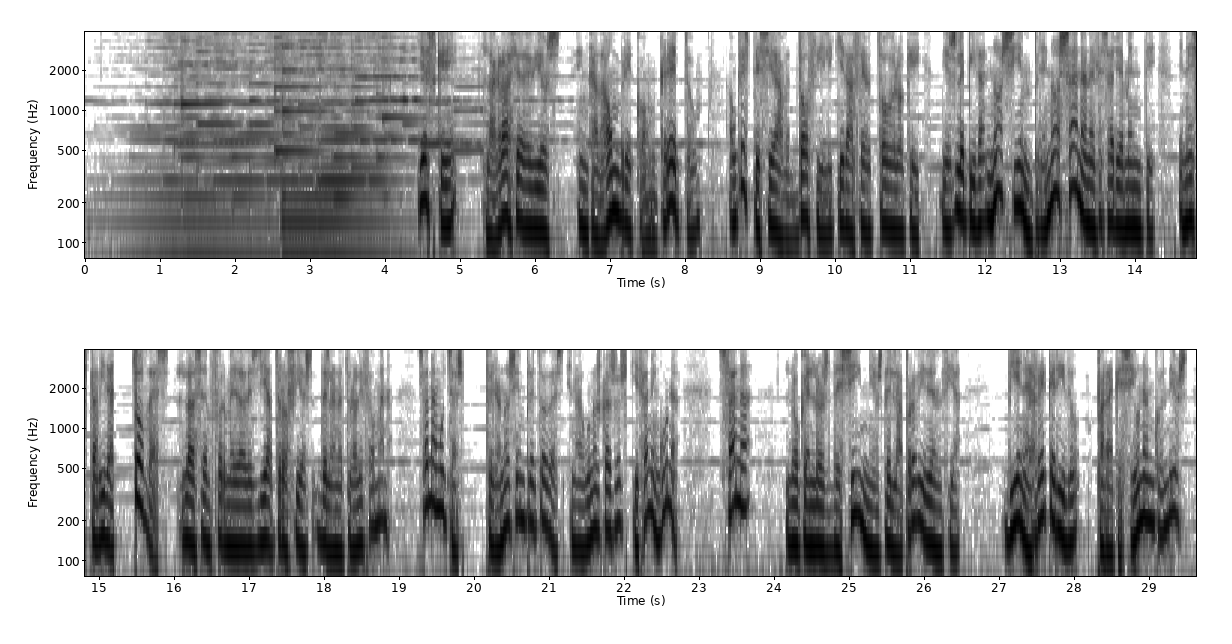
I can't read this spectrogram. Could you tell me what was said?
Y es que la gracia de Dios en cada hombre concreto, aunque éste sea dócil y quiera hacer todo lo que Dios le pida, no siempre, no sana necesariamente en esta vida todas las enfermedades y atrofias de la naturaleza humana. Sana muchas, pero no siempre todas, en algunos casos quizá ninguna. Sana lo que en los designios de la providencia viene requerido para que se unan con Dios,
